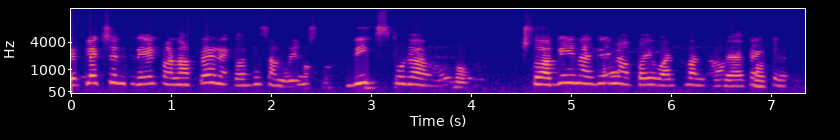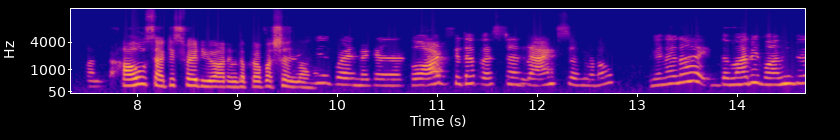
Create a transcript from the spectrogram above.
ரிஃப்ளெக்ஷன் கிரியேட் பண்ணப்ப எனக்கு வந்து சம்டைம்ஸ் வீக்ஸ் கூட ஆகும். ஸோ அகைன் அகைன் நான் போய் ஒர்க் பண்ணுறேன் ஹவு சாட்டிஸ்ஃபைட் யூ ஆர் இந்த ப்ரொஃபஷன் காட்க்கு தான் ஃபர்ஸ்ட் அந்த தேங்க்ஸ் சொல்லணும். என்னன்னா இந்த மாதிரி வந்து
